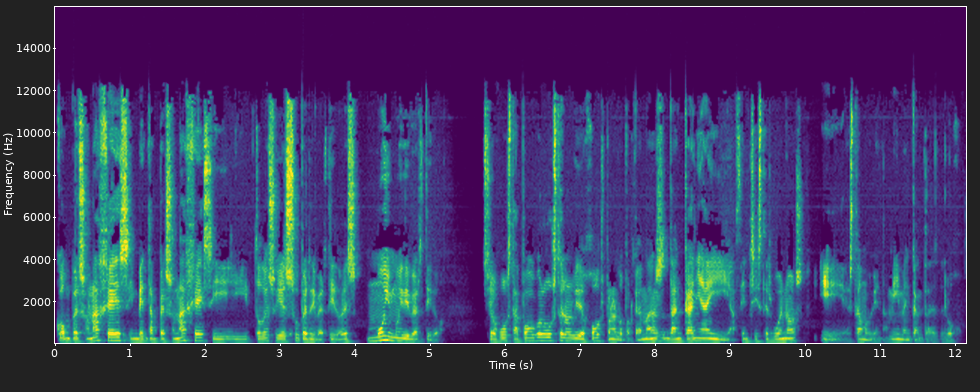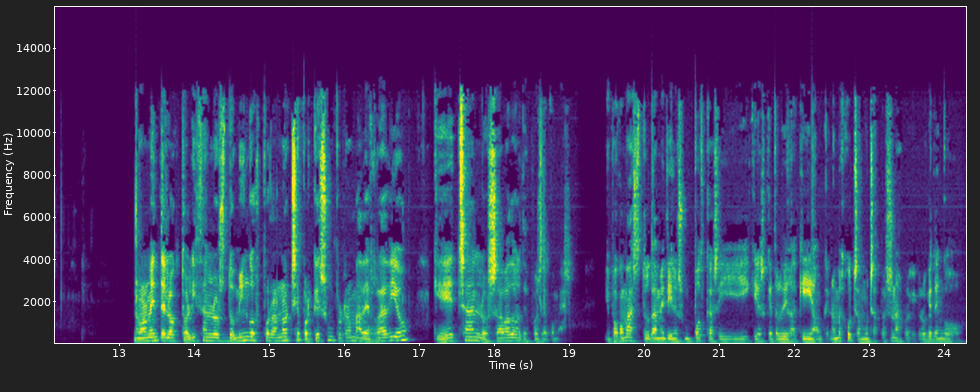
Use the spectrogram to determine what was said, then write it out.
con personajes, inventan personajes y todo eso y es súper divertido. Es muy, muy divertido. Si os gusta, poco os guste los videojuegos, ponedlo, porque además dan caña y hacen chistes buenos y está muy bien. A mí me encanta, desde luego. Normalmente lo actualizan los domingos por la noche porque es un programa de radio que echan los sábados después de comer. Y poco más, tú también tienes un podcast y quieres que te lo diga aquí, aunque no me escuchan muchas personas, porque creo que tengo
